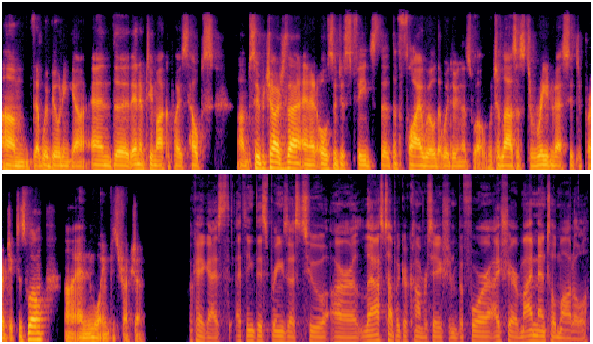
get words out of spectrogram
um, that we're building here. And the, the NFT marketplace helps um, supercharge that, and it also just feeds the the flywheel that we're doing as well, which allows us to reinvest into projects as well uh, and more infrastructure. Okay, guys, I think this brings us to our last topic of conversation before I share my mental model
